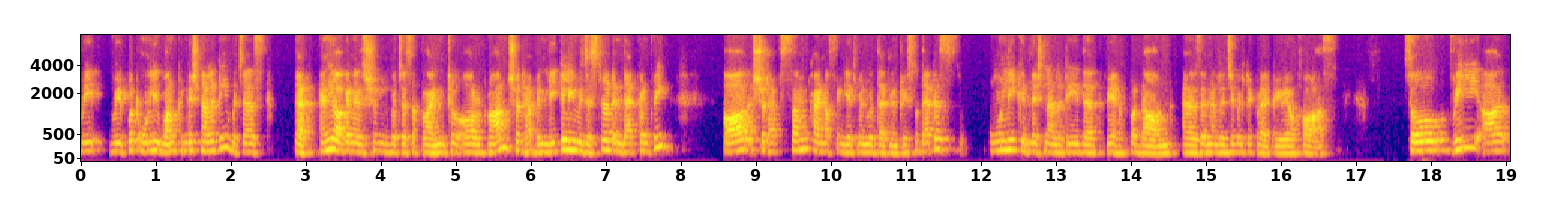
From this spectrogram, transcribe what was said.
we, we put only one conditionality, which is that any organization which is applying to our grant should have been legally registered in that country or should have some kind of engagement with that country. So that is only conditionality that we have put down as an eligibility criteria for us. So we are,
